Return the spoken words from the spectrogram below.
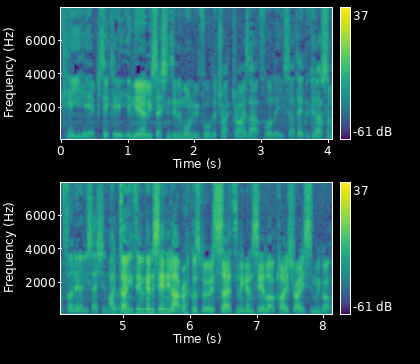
key here, particularly in the early sessions in the morning before the track dries out fully. So I think we could have some fun early sessions. I don't think we're going to see any lap records, but we're certainly going to see a lot of close racing. We've got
